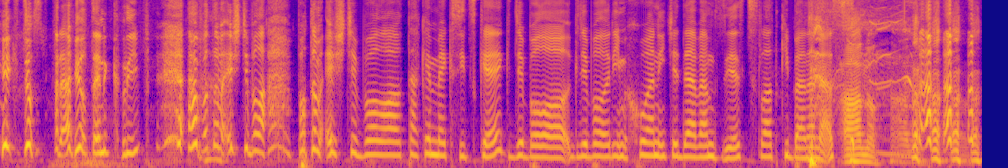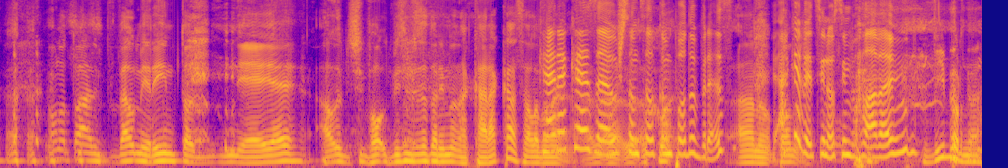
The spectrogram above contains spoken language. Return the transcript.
niekto spravil ten klip. A potom ešte bola, potom ešte bolo také mexické, kde bolo, kde bol rím Juanite dávam zjesť sladký bananás. Áno, áno. ono to ani veľmi rím to nie je, ale či, myslím, že sa to rímuje na Caracas? Alebo Caracas a už som celkom pod obraz. Áno. Aké veci nosím v hlave? Výborné.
